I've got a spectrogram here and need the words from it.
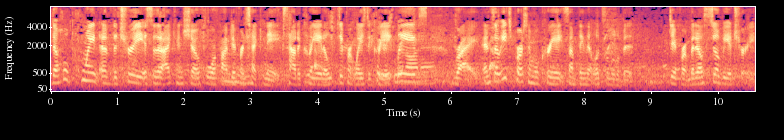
the whole point of the tree is so that I can show four or 5 different techniques, how to create Mm-hmm. Yeah. a, different ways to create leaves, right? And so each person will create something that looks a little bit different, but it'll still be a tree.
